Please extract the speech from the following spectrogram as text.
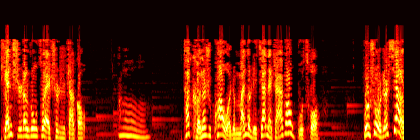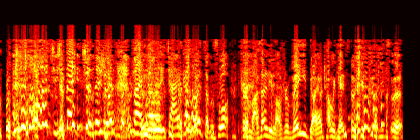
甜食当中最爱吃的是炸糕。哦，他可能是夸我这馒头里加那炸糕不错，不是说我这相声 只是单纯的说馒头里炸 糕。不管怎么说，这是马三立老师唯一表扬常贵田的一次，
